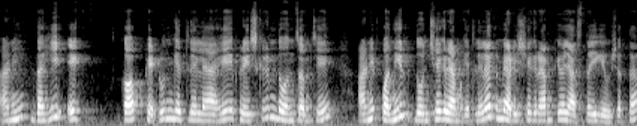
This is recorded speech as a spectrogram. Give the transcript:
आणि दही एक कप फेटून घेतलेलं आहे. फ्रेश क्रीम दोन चमचे. आणि पनीर दोनशे ग्रॅम घेतलेलं आहे. तुम्ही अडीचशे ग्रॅम किंवा जास्तही घेऊ शकता.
